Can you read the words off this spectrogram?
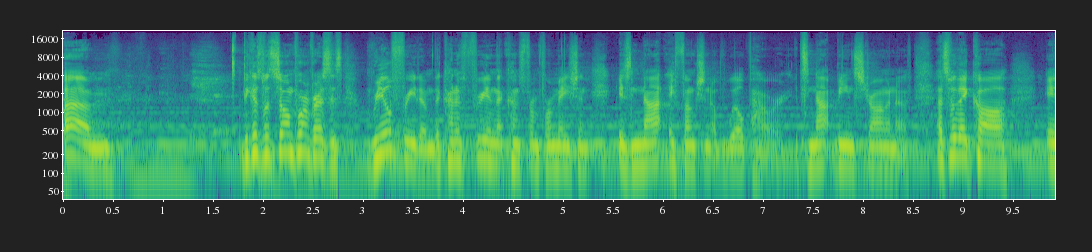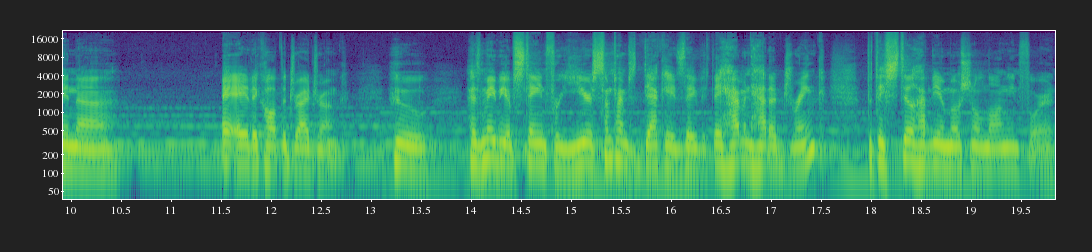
Um, because what's so important for us is real freedom, the kind of freedom that comes from formation, is not a function of willpower. It's not being strong enough. That's what they call in uh, AA, they call it the dry drunk, who has maybe abstained for years, sometimes decades. They, they haven't had a drink, but they still have the emotional longing for it.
